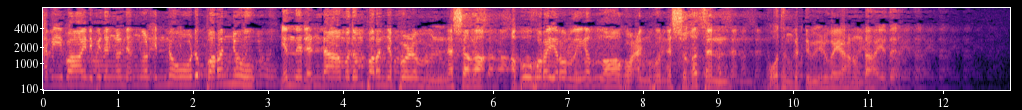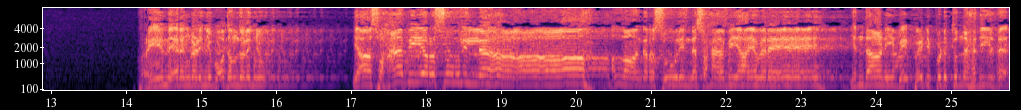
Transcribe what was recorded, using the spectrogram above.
ഹബീബായ ഞങ്ങൾ എന്നോട് പറഞ്ഞു എന്ന് രണ്ടാമതും പറഞ്ഞപ്പോഴും ബോധം കെട്ട് വീഴുകയാണ് ഉണ്ടായത് കുറേ നേരം കഴിഞ്ഞ് ബോധം തെളിഞ്ഞു. അള്ളാന്റെ റസൂലിന്റെ സ്വഹാബിയായവരെ എന്താണ് ഈ പേടിപ്പെടുത്തുന്ന ഹദീസ്?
